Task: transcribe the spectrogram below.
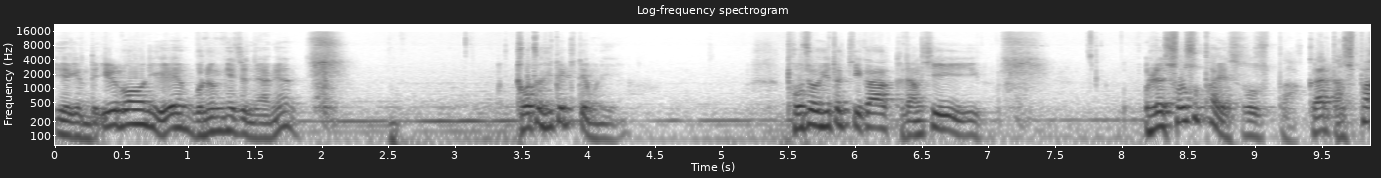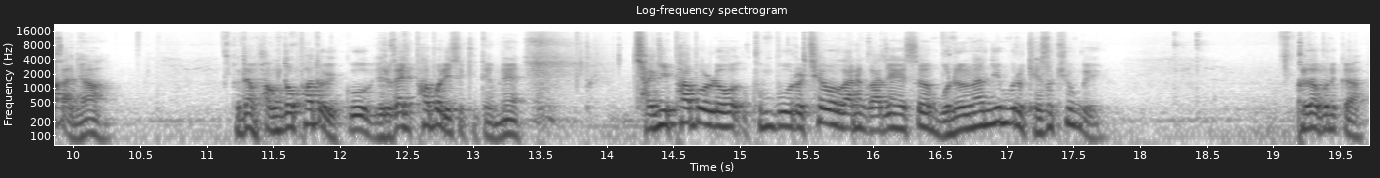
얘기했는데, 일본이 왜 무능해졌냐면, 도조 히데키 때문이에요. 도조 히데키가 그 당시 원래 소수파였어, 소수파. 그건 다수파가 아니야. 그 다음 황도파도 있고 여러 가지 파벌이 있었기 때문에 자기 파벌로 군부를 채워가는 과정에서 무능한 인물을 계속 키운 거예요. 그러다 보니까,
